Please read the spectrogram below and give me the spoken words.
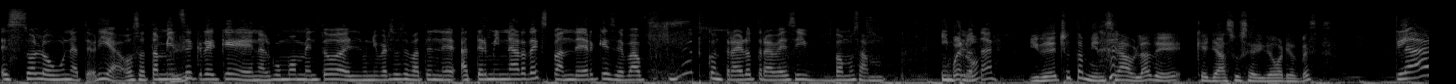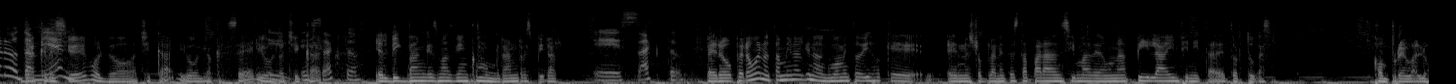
es- solo una teoría. O sea, también Sí. se cree que en algún momento el universo se va a tener a terminar de expander, que se va a contraer otra vez y vamos a implotar. Y de hecho también se habla de que ya ha sucedido varias veces. Claro, Ya también. creció y volvió a achicar y volvió a crecer y volvió a Sí, achicar. exacto, Y el Big Bang es más bien como un gran respirar. exacto. Pero, pero bueno, también alguien en algún momento dijo que eh, nuestro planeta está parado encima de una pila infinita de tortugas. Compruébalo.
